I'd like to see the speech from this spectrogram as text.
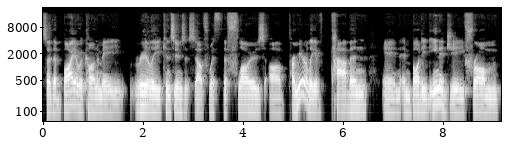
So the bioeconomy really concerns itself with the flows of primarily of carbon and embodied energy from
